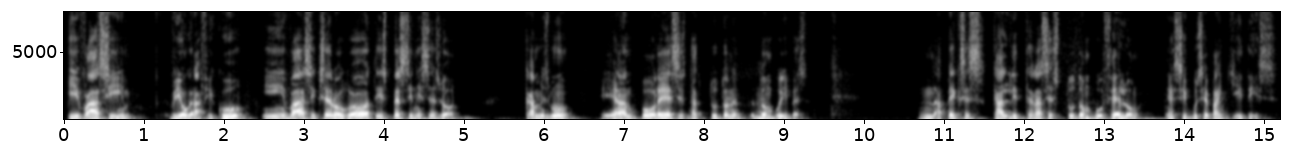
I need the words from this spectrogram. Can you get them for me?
ή βάση βιογραφικού ή βάση, ξέρω εγώ, της περσινής σεζόν; Κάμεις μου, εάν μπορέσεις να τούτον τον που είπες, να παίξεις καλύτερα σε στούτον που θέλω, εσύ που είσαι παγκίτης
